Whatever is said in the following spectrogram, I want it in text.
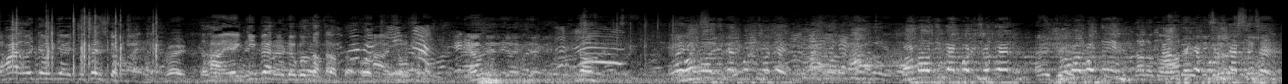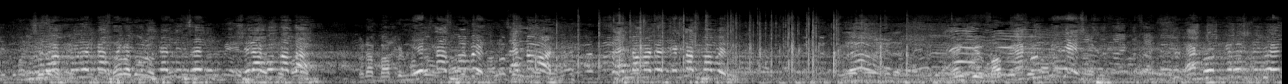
হ্যাঁ ওইটা ওইটা একটু হ্যাঁ এই কিপার ওইটা হ্যাঁ গণ অধিকার পরিষদের সভাপতি কাছ থেকে পুরস্কার দিচ্ছেন সেরা বাপের এক ক্লাস পাবেন চার নম্বর এক ক্লাস পাবেন এখন এখন ক্রিকেট নেবেন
